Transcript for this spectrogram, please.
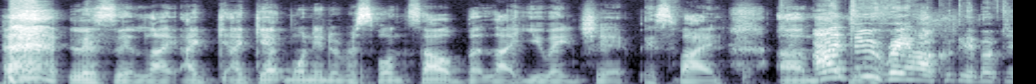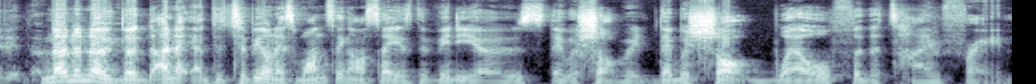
listen like I, I get wanting a response out but like you ain't chip it's fine. Um I do rate how quickly they both did it though. no no no. The, I, to be honest one thing i'll say is the videos they were shot with they were shot well for the time frame.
